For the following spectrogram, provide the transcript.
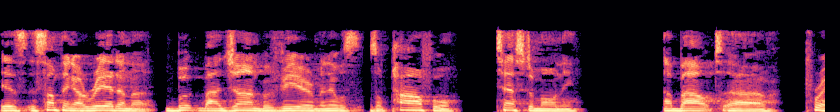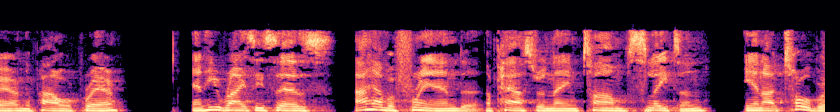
is, is something I read in a book by John Bevere, and it was, it was a powerful testimony about uh, prayer and the power of prayer. And he writes, he says, I have a friend, a pastor named Tom Slayton, in October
